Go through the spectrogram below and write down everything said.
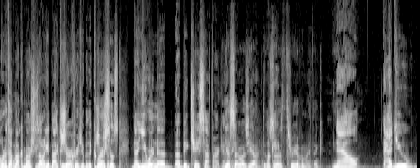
I want to talk about commercials. I want to get back to your Sure. career, but the Sure, sure. commercials. Now you were in a, a big Chase Sapphire campaign. yes i was yeah there was Okay. uh, three of them i think Now, had you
